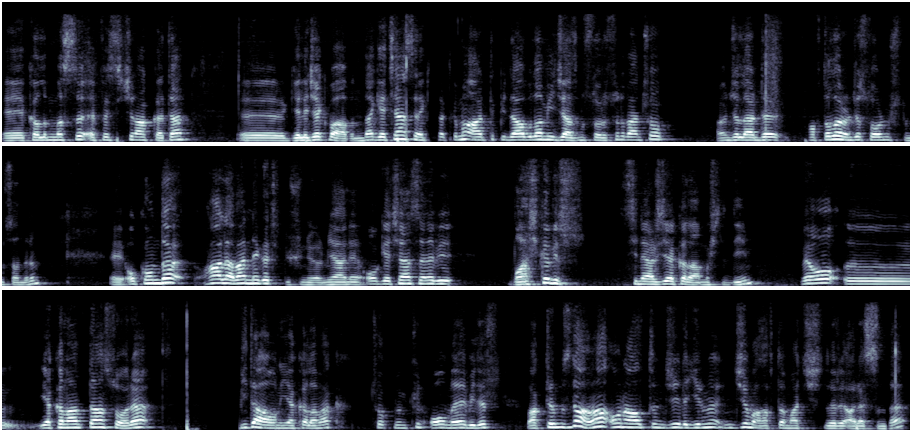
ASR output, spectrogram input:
e, kalınması Efes için hakikaten gelecek babında. Geçen seneki takımı artık bir daha bulamayacağız bu sorusunu ben çok öncelerde haftalar önce sormuştum sanırım. o konuda hala ben negatif düşünüyorum. Yani o geçen sene bir başka bir sinerji yakalanmıştı diyeyim. Ve o e, yakalandıktan sonra bir daha onu yakalamak çok mümkün olmayabilir. Baktığımızda ama 16. ile 20. hafta maçları arasında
